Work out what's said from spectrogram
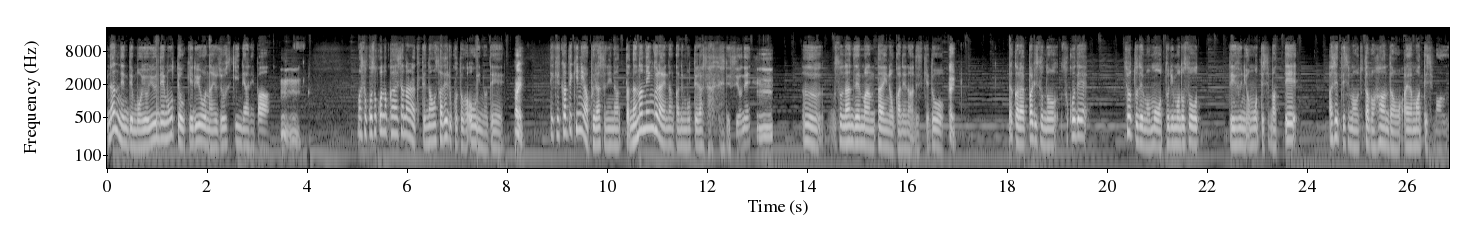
う何年でも余裕で持っておけるような余剰資金であれば、うんうんまあ、そこそこの会社なら立て直されることが多いので。はいで結果的にはプラスになった。7年ぐらいなんかね持ってらっしゃるんですよね。うん。うん、その何千万単位のお金なんですけど、はい。だからやっぱりそのそこでちょっとでももう取り戻そうっていうふうに思ってしまって焦ってしまうと多分判断を誤ってしまうっ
